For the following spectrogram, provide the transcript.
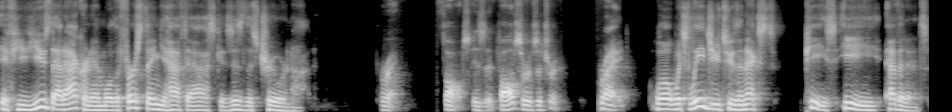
if you use that acronym well the first thing you have to ask is is this true or not? Correct. False. Is it false or is it true? Right. Well which leads you to the next piece e evidence.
